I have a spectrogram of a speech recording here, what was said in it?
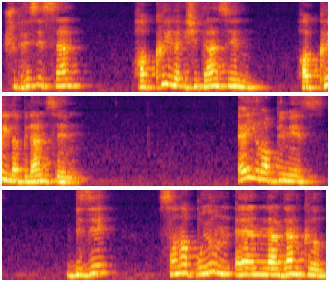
Şüphesiz sen hakkıyla işitensin, hakkıyla bilensin. Ey Rabbimiz bizi sana boyun eğenlerden kıl.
